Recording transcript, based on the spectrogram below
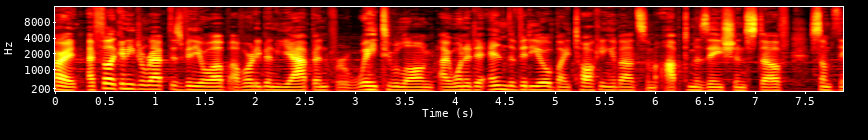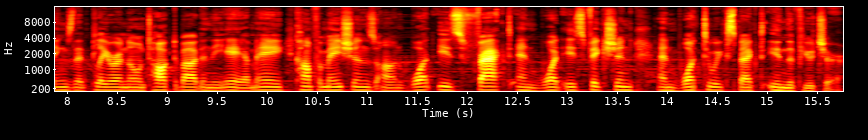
All right, I feel like I need to wrap this video up. I've already been yapping for way too long. I wanted to end the video by talking about some optimization stuff, some things that Player Unknown talked about in the AMA, confirmations on what is fact and what is fiction, and what to expect in the future.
